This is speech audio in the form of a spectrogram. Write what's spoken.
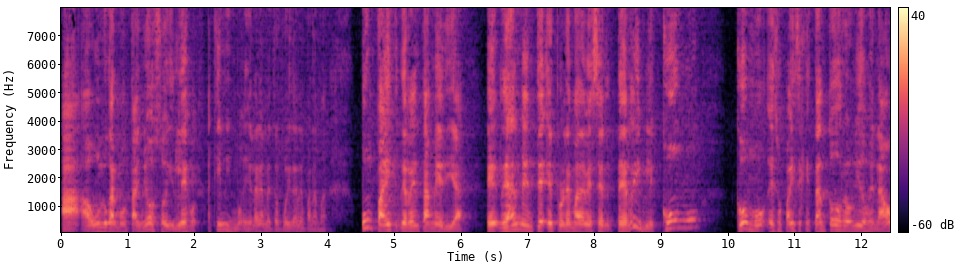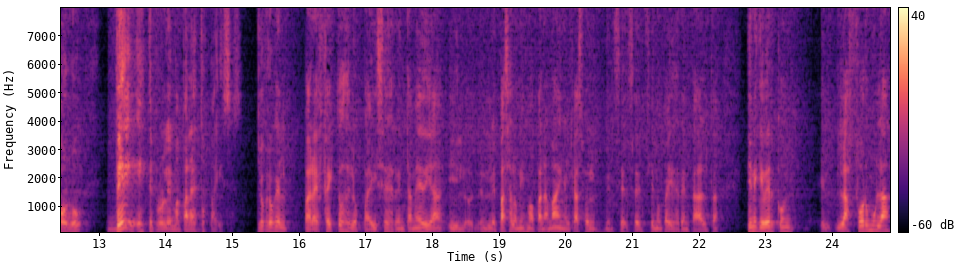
a, a un lugar montañoso y lejos, aquí mismo, en el área metropolitana de Panamá, un país de renta media eh, realmente el problema debe ser terrible. ¿Cómo, ¿Cómo esos países que están todos reunidos en la ONU ven este problema para estos países? Yo creo que para efectos de los países de renta media, y le pasa lo mismo a Panamá en el caso de siendo un país de renta alta, tiene que ver con la fórmula,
